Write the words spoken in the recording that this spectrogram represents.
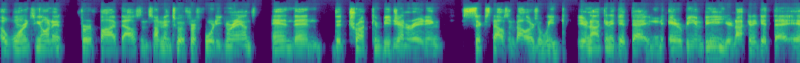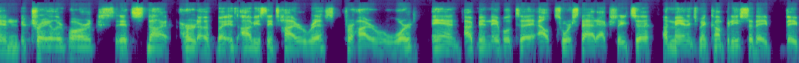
a warranty on it for 5000 so i'm into it for 40 grand and then the truck can be generating $6,000 a week. You're not going to get that in Airbnb. You're not going to get that in trailer parks. It's not heard of, but it's obviously it's higher risk for higher reward. And I've been able to outsource that actually to a management company. So they, they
